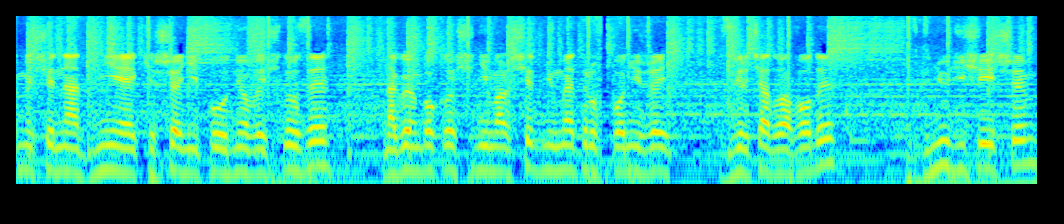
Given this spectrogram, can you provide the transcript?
Znajdujemy się na dnie kieszeni południowej śluzy na głębokości niemal 7 metrów poniżej zwierciadła wody. W dniu dzisiejszym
